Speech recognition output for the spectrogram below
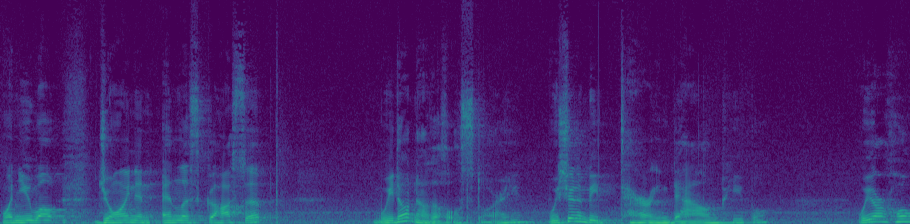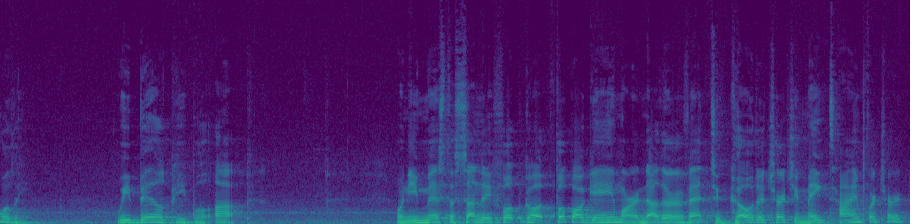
When you won't join in endless gossip, we don't know the whole story. We shouldn't be tearing down people. We are holy. We build people up. When you miss the Sunday football game or another event to go to church, you make time for church.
